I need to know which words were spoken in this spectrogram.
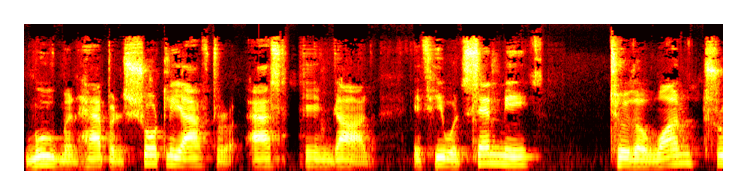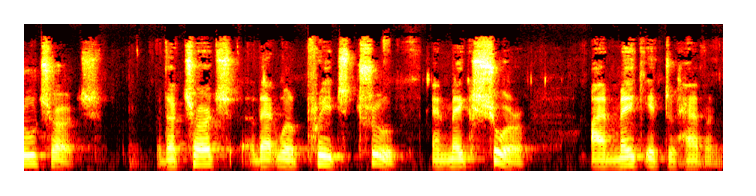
movement happened shortly after asking God if He would send me to the one true church, the church that will preach truth and make sure I make it to heaven.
